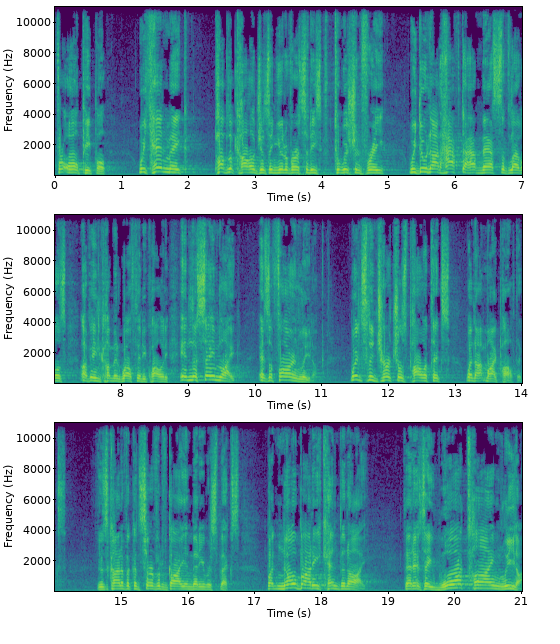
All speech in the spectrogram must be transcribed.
for all people. We can make public colleges and universities tuition free. We do not have to have massive levels of income and wealth inequality. In the same light as a foreign leader, Winston Churchill's politics were not my politics. He was kind of a conservative guy in many respects. But nobody can deny that as a wartime leader,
